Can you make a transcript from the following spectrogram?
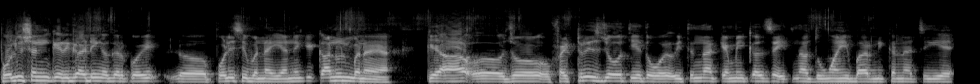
पोल्यूशन के रिगार्डिंग अगर कोई पॉलिसी बनाई यानी कि कानून बनाया कि आ, जो फैक्ट्रीज जो होती है तो इतना केमिकल से इतना धुआँ ही बाहर निकलना चाहिए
